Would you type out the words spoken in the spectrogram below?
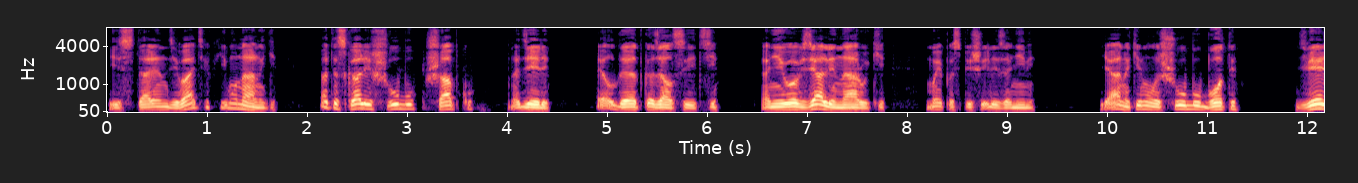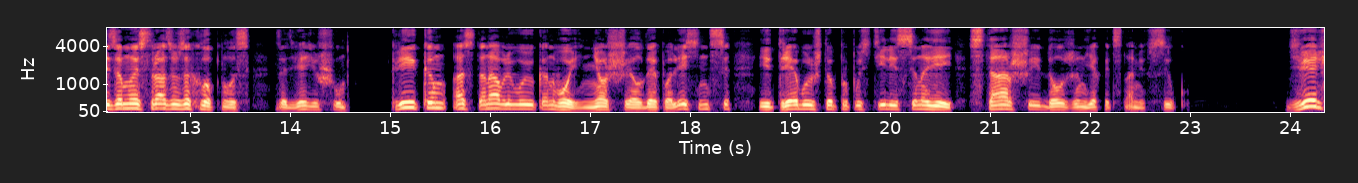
и стали надевать их ему на ноги. Отыскали шубу, шапку, надели. ЛД отказался идти. Они его взяли на руки. Мы поспешили за ними. Я накинула шубу, боты. Дверь за мной сразу захлопнулась. За дверью шум. Криком останавливаю конвой, несший ЛД по лестнице, и требую, чтобы пропустили сыновей. Старший должен ехать с нами в ссылку. Дверь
